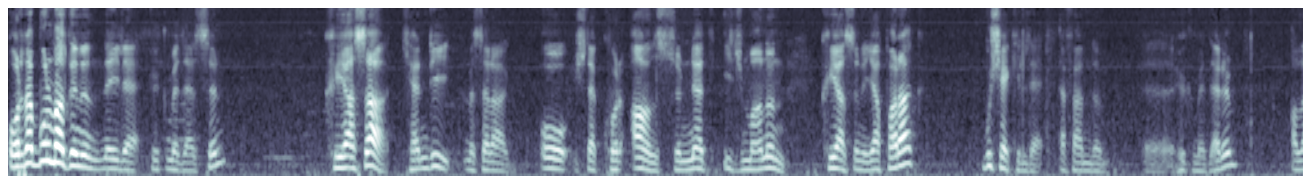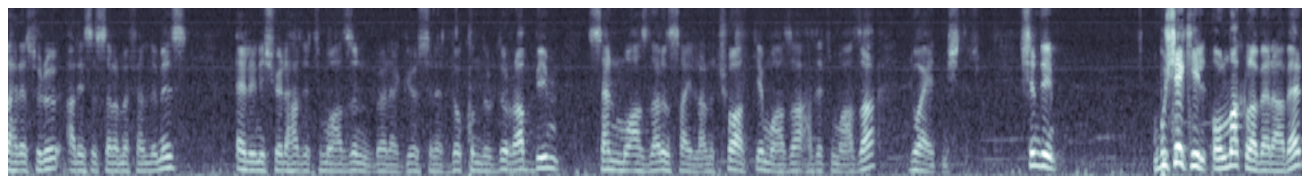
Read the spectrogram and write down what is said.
Orada bulmadığını neyle hükmedersin? Kıyasa kendi mesela o işte Kur'an, sünnet, icmanın kıyasını yaparak bu şekilde efendim e, hükmederim. Allah Resulü aleyhisselam Efendimiz elini şöyle Hazreti Muaz'ın böyle göğsüne dokundurdu. Rabbim sen Muazların sayılarını çoğalt diye Muaz'a, Hazreti Muaz'a dua etmiştir. Şimdi bu şekil olmakla beraber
